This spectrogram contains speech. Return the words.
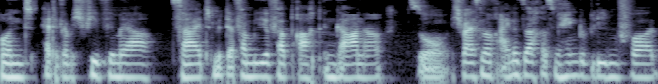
und hätte, glaube ich, viel, viel mehr Zeit mit der Familie verbracht in Ghana. So, ich weiß noch, eine Sache ist mir hängen geblieben. Vor,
